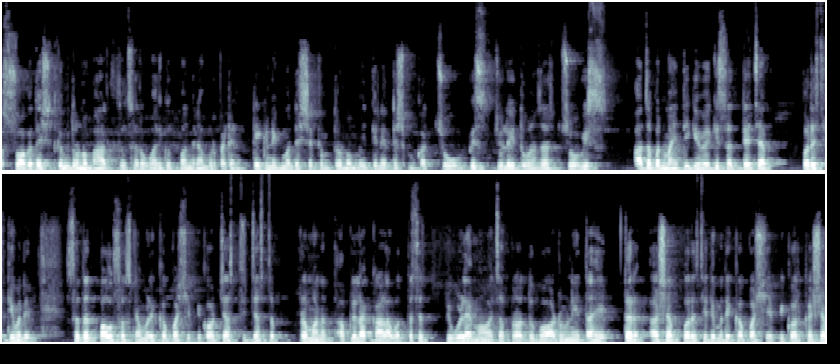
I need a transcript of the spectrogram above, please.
स्वागत आहे शेतकरी मित्रांनो. भारतातील सर्वाधिक उत्पादन अंबूर पॅटर्न टेक्निकमध्ये. शेतकरी मित्रांनो मी दिनेश चोवीस जुलै दोन हजार चोवीस. आज आपण माहिती घेऊया की सध्याच्या परिस्थितीमध्ये सतत पाऊस असल्यामुळे कपाशी पिकावर जास्तीत जास्त प्रमाणात आपल्याला काळावर तसेच पिवळ्या मावाचा प्रादुर्भाव आढळून येत आहे. तर अशा परिस्थितीमध्ये कपाशी पिकावर कशा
